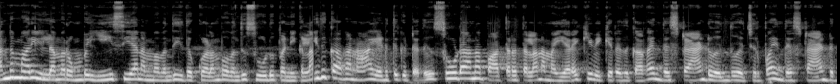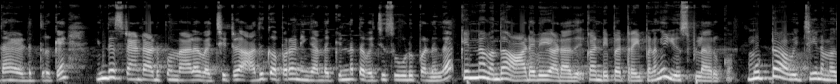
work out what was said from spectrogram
அந்த மாதிரி இல்லாமல் ரொம்ப ஈஸியாக நம்ம வந்து இதை குழம்பை வந்து சூடு பண்ணிக்கலாம். இதுக்காக நான் எடுத்துக்கிட்டது சூடான பாத்திரத்தெல்லாம் நம்ம இறக்கி வைக்கிறதுக்காக இந்த ஸ்டாண்டு வந்து வச்சுருப்போம். இந்த ஸ்டாண்டு தான் எடுத்திருக்கேன். இந்த ஸ்டாண்ட் அடுப்பு மேலே வச்சுட்டு அதுக்கப்புறம் நீங்கள் அந்த கிண்ணத்தை வச்சு சூடு பண்ணுங்கள் கிண்ணம் வந்து ஆடவே ஆடாது. கண்டிப்பாக ட்ரை பண்ணுங்கள் யூஸ்ஃபுல்லாக இருக்கும். முட்டை அவிச்சு நம்ம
